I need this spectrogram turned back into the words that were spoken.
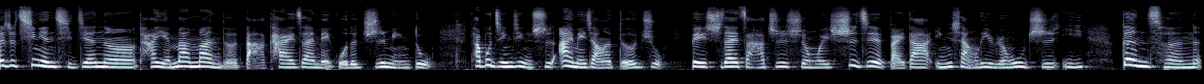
在这七年期间呢，他也慢慢的打开在美国的知名度。他不仅仅是艾美奖的得主，被《时代》杂志选为世界百大影响力人物之一，更曾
